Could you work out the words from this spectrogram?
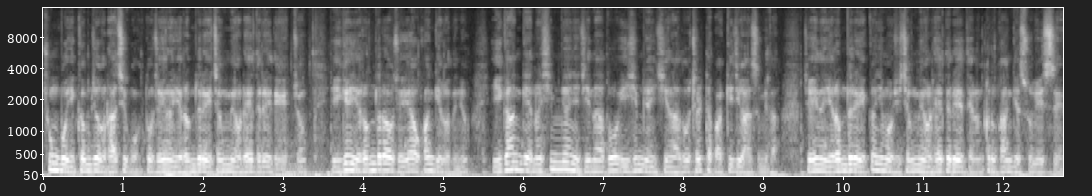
충분히 검증을 하시고 또 저희는 여러분들에게 증명을 해드려야 되겠죠. 이게 여러분들하고 저희하고 관계거든요. 이 관계는 10년이 지나도 20년이 지나도 절대 바뀌지가 않습니다. 저희는 여러분들에게 끊임없이 증명을 해드려야 되는 그런 관계 속에 있어요.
